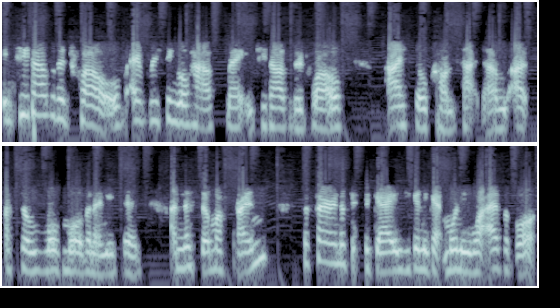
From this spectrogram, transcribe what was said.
in 2012, every single housemate in 2012, I still contact them. I, I still love more than anything, and they're still my friends. So fair enough, it's a game. You're going to get money, whatever. But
